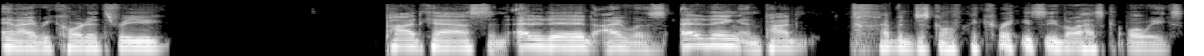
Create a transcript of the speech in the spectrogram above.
And I recorded three podcasts and edited. I was editing and pod. I've been just going like crazy the last couple of weeks.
